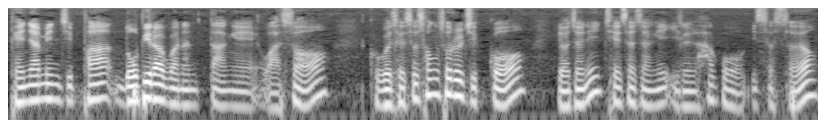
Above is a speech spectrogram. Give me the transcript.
베냐민 지파 노비라고 하는 땅에 와서 그곳에서 성소를 짓고 여전히 제사장의 일을 하고 있었어요.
